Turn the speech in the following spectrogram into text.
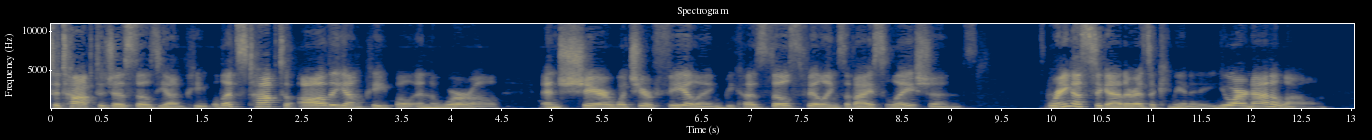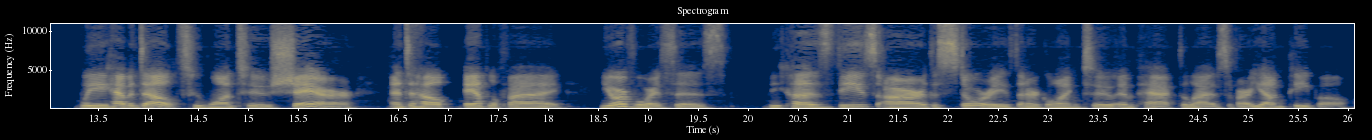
to talk to just those young people. Let's talk to all the young people in the world and share what you're feeling because those feelings of isolation bring us together as a community. You are not alone. We have adults who want to share and to help amplify your voices because these are the stories that are going to impact the lives of our young people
